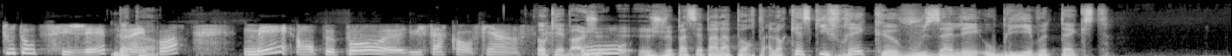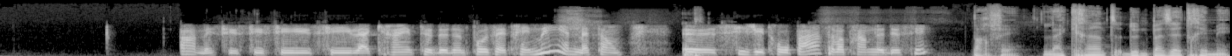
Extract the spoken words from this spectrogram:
tout autre sujet, peu importe, mais on peut pas euh, lui faire confiance. Ok, ben, je, je vais passer par la porte. Alors, qu'est-ce qui ferait que vous allez oublier votre texte? Ah, mais c'est la crainte de ne pas être aimé, admettons. Euh, si j'ai trop peur, ça va prendre le dessus. Parfait. La crainte de ne pas être aimé.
